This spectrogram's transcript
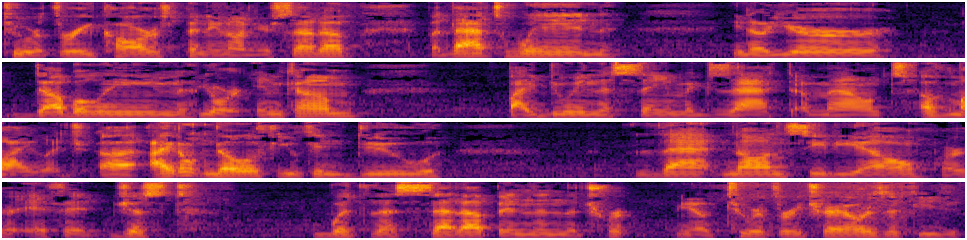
two or three cars depending on your setup, but that's when, you know, you're doubling your income by doing the same exact amount of mileage. Uh, I don't know if you can do that non-CDL or if it just with the setup and then the, you know, two or three trailers, if you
